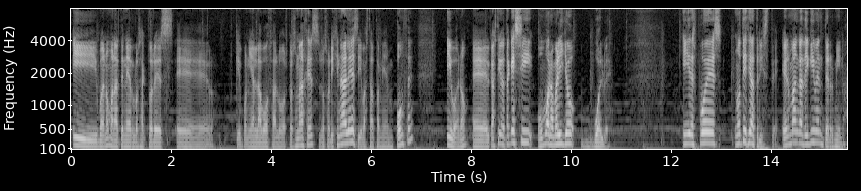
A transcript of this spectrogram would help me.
Y bueno, van a tener los actores eh, que ponían la voz a los personajes, los originales. Y va a estar también Ponce. Y bueno, el castillo de Takeshi, humor amarillo, vuelve. Y después, noticia triste. El manga de Given termina.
